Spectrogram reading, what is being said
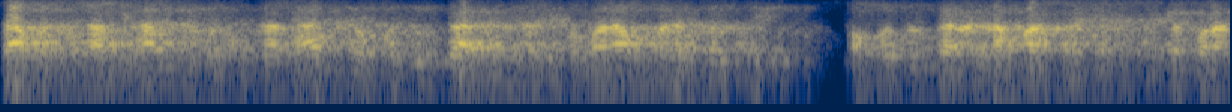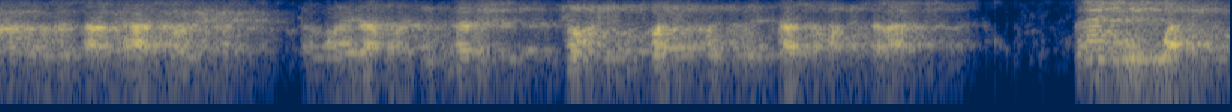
dapat syafihat kepada syafihat. Kau juga dari pemarah pada kunci. Kau juga dari lapas. Kau orang kepada syafihat roda. Kau mulai dapat juga itu kepada syafihat sama sekali. Terima kasih.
